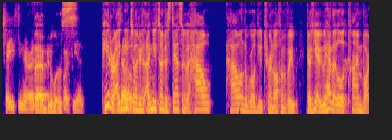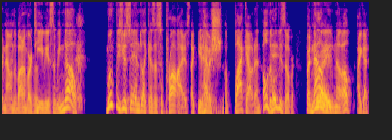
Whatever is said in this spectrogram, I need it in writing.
chasing her at Fabulous. the end. Peter, I need to So- under, I need to understand something. How how in the world do you turn off a movie? Because yeah, we have that little time bar now on the bottom of our TV, so we know movies used to end like as a surprise. Like you'd have a, sh- a blackout, and oh, the movie's over. But now Right. you know, oh, I got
